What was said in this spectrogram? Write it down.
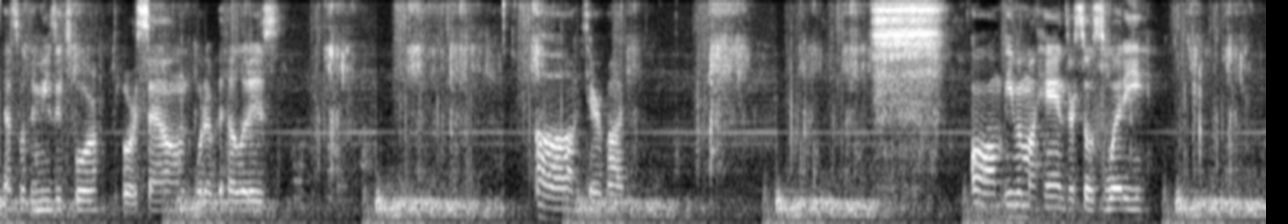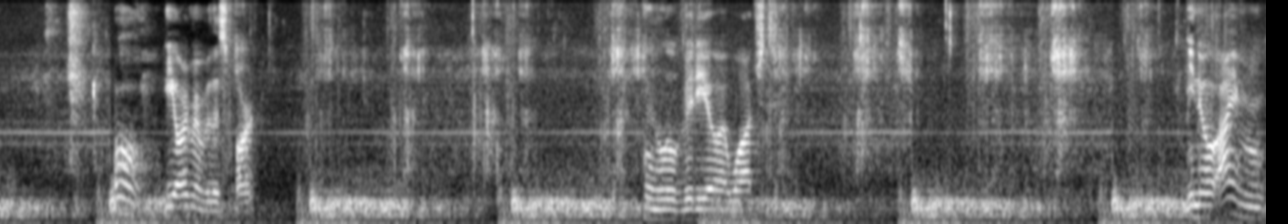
That's what the music's for, or sound, whatever the hell it is. Oh, I'm terrified. Oh, even my hands are so sweaty. Oh, yeah, I remember this part. In a little video I watched. You know, I'm.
